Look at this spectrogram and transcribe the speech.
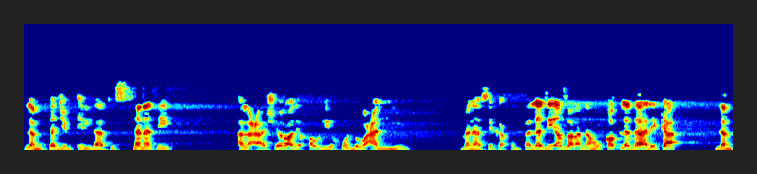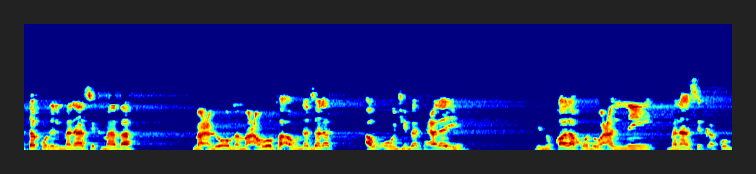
لم تجب إلا في السنة العاشرة لقوله خذوا عني. مناسككم. فالذي يظهر أنه قبل ذلك لم تكن المناسك ماذا؟ معلومة معروفة أو نزلت أو أوجبت عليهم. لأنه قال خذوا عني مناسككم.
